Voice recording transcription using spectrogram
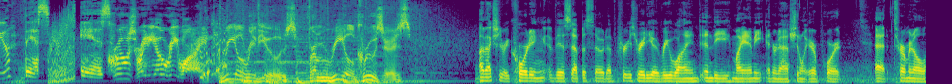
to. This is Cruise Radio Rewind. Real reviews from real cruisers. I'm actually recording this episode of Cruise Radio Rewind in the Miami International Airport at Terminal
